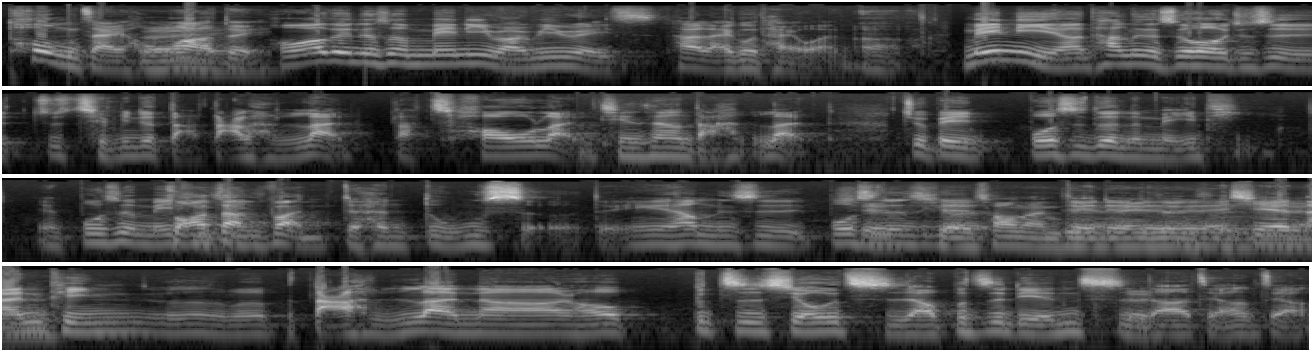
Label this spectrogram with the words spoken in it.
痛宰红袜队。红袜队那时候 Manny Ramirez 他来过台湾啊，Manny 啊，他那个时候就是就前面就打打得很烂，打超烂，前三场打很烂，就被波士顿的媒体。波士顿媒体抓战犯对，很毒舌，对，因为他们是波士顿是个写写超难听对对对对，写得难听，就是什么打很烂啊，然后不知羞耻啊，不知廉耻啊，怎样怎样。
